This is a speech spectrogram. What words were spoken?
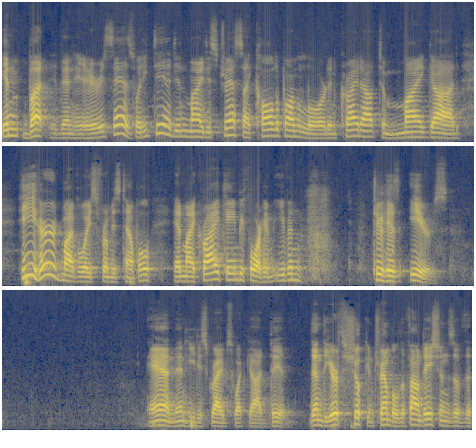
In, but then here he says what he did. In my distress, I called upon the Lord and cried out to my God. He heard my voice from his temple, and my cry came before him, even to his ears. And then he describes what God did. Then the earth shook and trembled. The foundations of the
